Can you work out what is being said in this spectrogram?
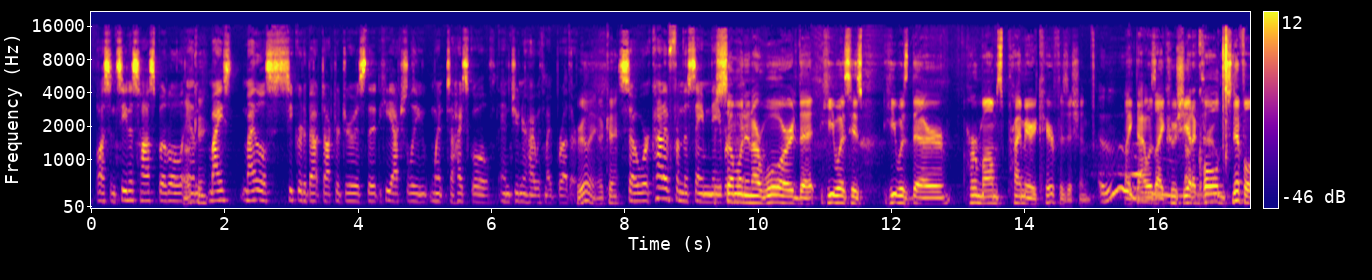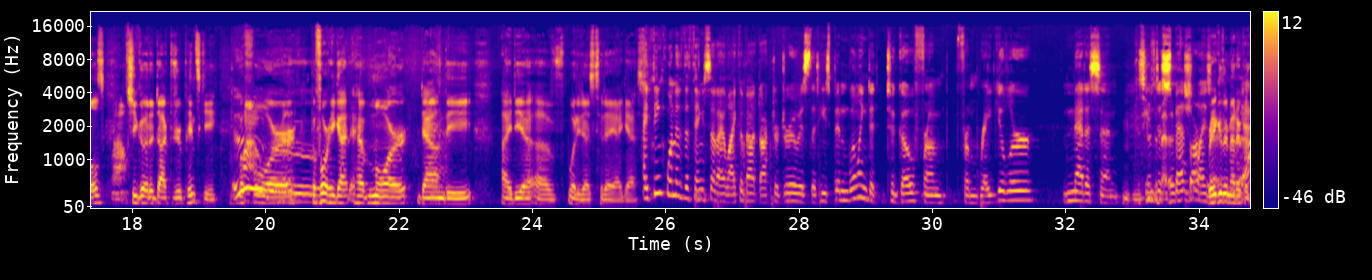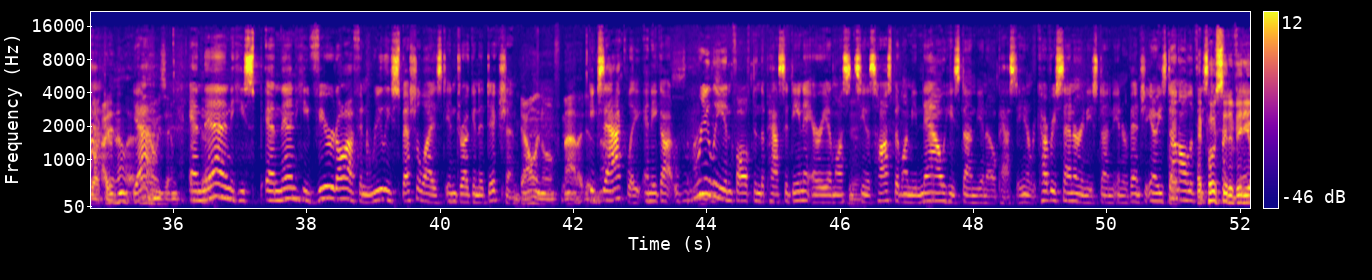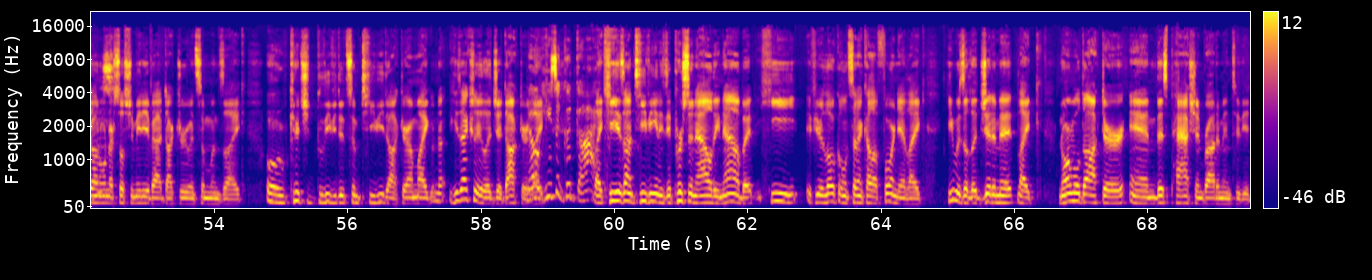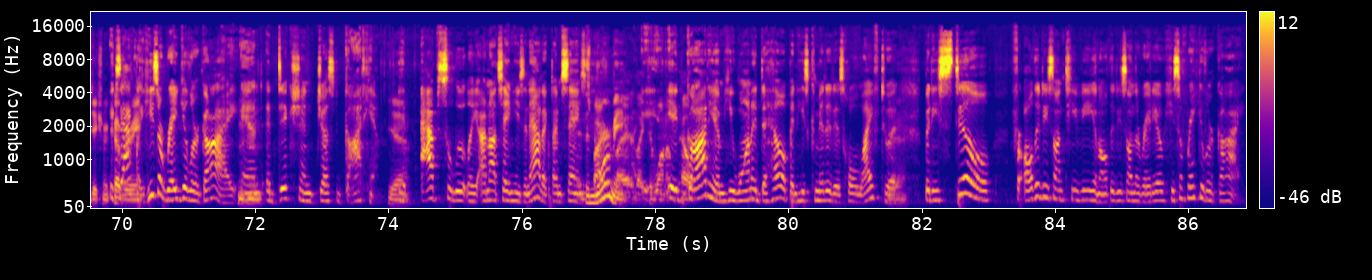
Las Encinas Hospital. Okay. And my my little secret about Dr. Drew is that he actually went to high school and junior high with my brother. Really? Okay. So we're kind of from the same neighborhood. Someone in our ward that he was his. He was their her mom's primary care physician. Ooh. Like that was like who she had a cold and sniffles. Wow. She go to Dr. Drew Pinsky before before he got have more down the idea of what he does today. I guess. I think one of the things that I like about Dr. Drew is that he's been willing to, to go from from regular medicine he was a into medical specialized Mm-hmm. Regular medical Yeah. doctor. I didn't know that. Yeah, know he's and that. then he sp- and then he veered off and really specialized in drug and addiction. Yeah, I only know him from that. I didn't. know. Exactly, and he got really involved in the Pasadena area and Las Encinas Hospital. I mean, now he's done you know Pasadena Recovery Center, and he's done intervention. You know, he's done all of this. I posted a different video on one of our social media about Dr. Drew, and someone's like, "Oh, can't you believe you did some TV doctor?" I'm like, no, "He's actually a legit doctor. No, like, he's a good guy. like he is on TV and he's a personality now, but he, if you're local in Southern California, like he was a legitimate, like normal doctor, and this passion brought him into the addiction recovery. Mm-hmm. Exactly. He's a regular guy, and addiction just got him. Yeah. It absolutely. I'm not saying he's an addict. I'm saying a normie. it, like, it, it got him. He wanted to help, and he's committed his whole life to it. Yeah. But he still for all that he's on TV and all that he's on the radio, he's a regular guy.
